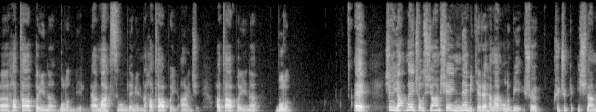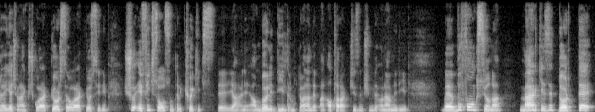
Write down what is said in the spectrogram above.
e, hata payını bulun diyelim. Yani maksimum demeyelim de hata payı aynı şey. Hata payını bulun. Evet. Şimdi yapmaya çalışacağım şey ne bir kere? Hemen onu bir şöyle küçük işlemlere geçmeden küçük olarak görsel olarak göstereyim. Şu fx olsun tabii kök x e, yani ama böyle değildir muhtemelen de ben atarak çizdim şimdi önemli değil. E, bu fonksiyona merkezi 4'te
